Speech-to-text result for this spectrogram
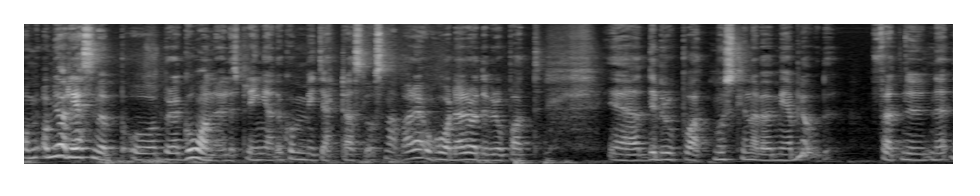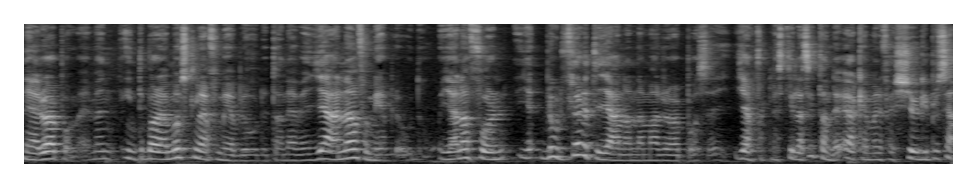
om, om jag reser mig upp och börjar gå nu eller springa, då kommer mitt hjärta slå snabbare och hårdare och det beror på att, eh, det beror på att musklerna behöver mer blod. För att nu när, när jag rör på mig. Men inte bara musklerna får mer blod utan även hjärnan får mer blod. Och hjärnan får, blodflödet i hjärnan när man rör på sig jämfört med stillasittande ökar med ungefär 20%.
